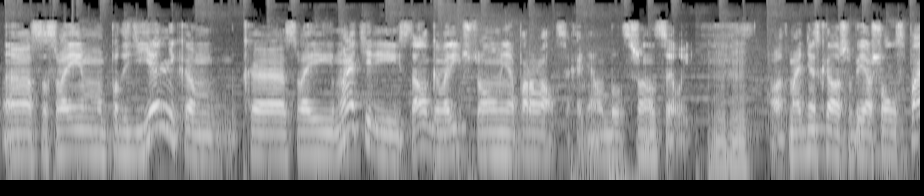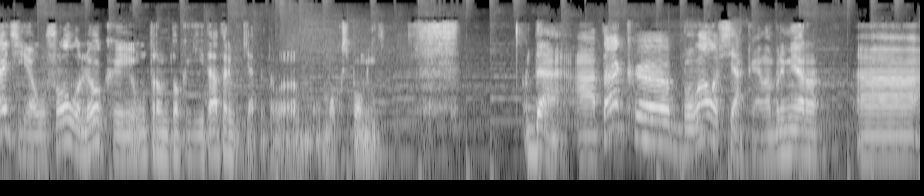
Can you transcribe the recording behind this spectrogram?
э, со своим пододеяльником к своей матери и стал говорить, что он у меня порвался, хотя он был совершенно целый. Угу. Вот мать мне сказала, чтобы я шел спать, я ушел, лег, и утром только какие-то отрывки от этого мог вспомнить. Да, а так э, бывало всякое. Например, э,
